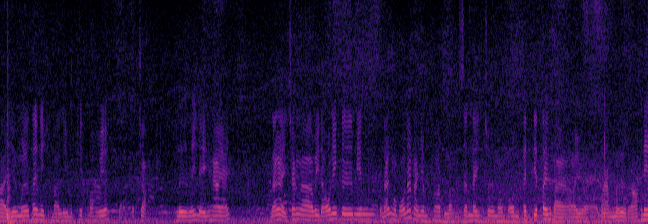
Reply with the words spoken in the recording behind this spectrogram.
បាទយើងមើលទៅនេះបាទ limited របស់វាបាទកញ្ចក់ភ្លើងអីលេងហើយហើយហ្នឹងហើយអញ្ចឹងវីដេអូនេះគឺមានប៉ុណ្ណឹងបងប្អូនណាបាទខ្ញុំថតប្លុកម៉ាស៊ីននេះជូនបងប្អូនបន្តិចទៀតទៅបាទឲ្យបានមើលទាំងអស់គ្នា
